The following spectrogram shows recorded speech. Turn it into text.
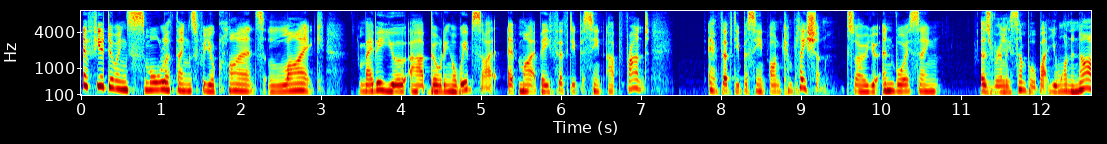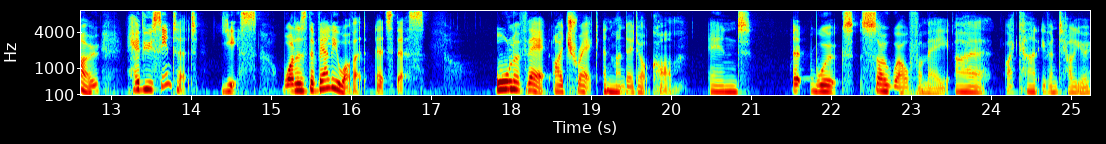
If you're doing smaller things for your clients, like maybe you are building a website, it might be 50% upfront and 50% on completion. So your invoicing is really simple, but you want to know have you sent it? Yes. What is the value of it? It's this. All of that I track in Monday.com and it works so well for me. I, I can't even tell you.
